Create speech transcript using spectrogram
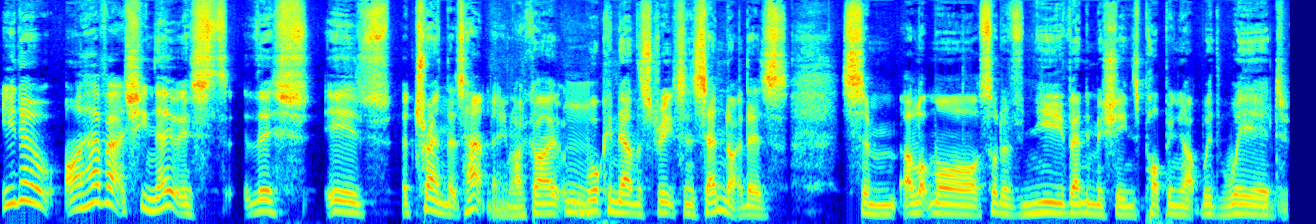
you know, I have actually noticed this is a trend that's happening. Like I Hmm. walking down the streets in Sendai, there's some a lot more sort of new vending machines popping up with weird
